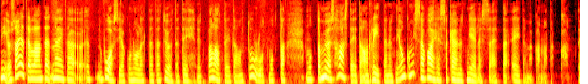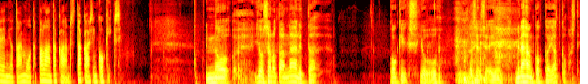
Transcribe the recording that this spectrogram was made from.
Niin, jos ajatellaan t- näitä vuosia, kun olet tätä työtä tehnyt, palautteita on tullut, mutta, mutta myös haasteita on riittänyt, niin onko missään vaiheessa käynyt mielessä, että ei tämä kannatakaan? Teen jotain muuta, palaan takaisin, takaisin kokiksi. No, joo, sanotaan näin, että kokiksi, joo, kyllä se, se ei ole. Minähän kokkaan jatkuvasti.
